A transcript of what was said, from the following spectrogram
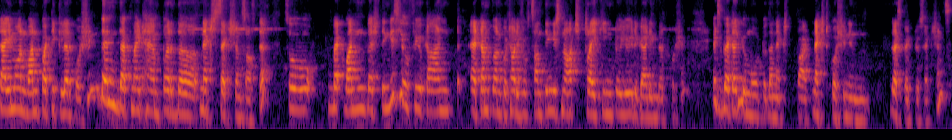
time on one particular question, then that might hamper the next sections of that. So one best thing is if you can't attempt one question or if something is not striking to you regarding that question, it's better you move to the next part, next question in respective sections.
